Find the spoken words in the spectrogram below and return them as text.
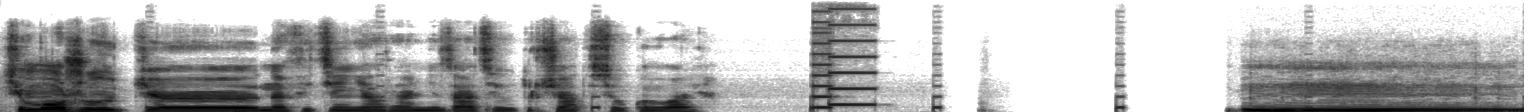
Чи можуть е, неофіційні організації втручатися в конвой? М,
